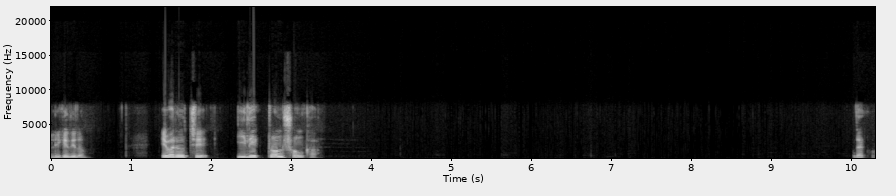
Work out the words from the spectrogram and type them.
লিখে দিলাম। এবারে হচ্ছে ইলেকট্রন সংখ্যা। দেখো।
